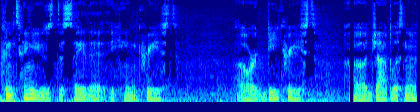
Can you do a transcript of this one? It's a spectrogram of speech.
continues to say that he increased or decreased uh, joblessness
